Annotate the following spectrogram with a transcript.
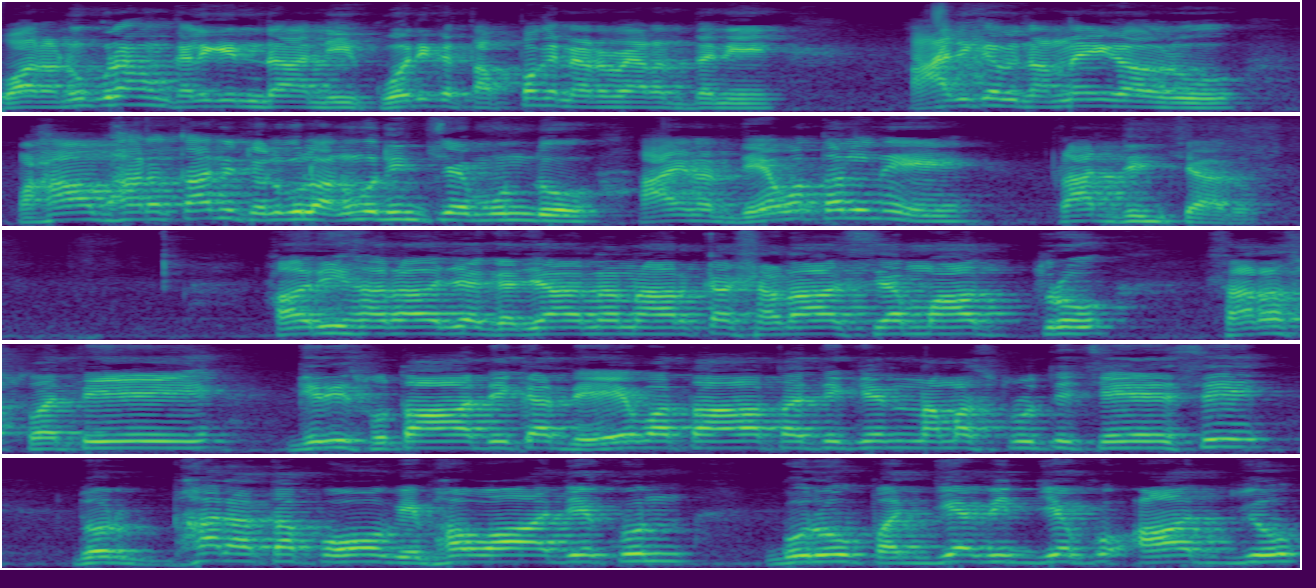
వారి అనుగ్రహం కలిగిందా? నీ కోరిక తప్పక నెరవేరద్దని ఆదికవి నన్నయ్య గారు మహాభారతాన్ని తెలుగులో అనువదించే ముందు ఆయన దేవతల్ని ప్రార్థించారు. హరిహరాజ గజాననార్క షడాస్య మాతృ సరస్వతి గిరిసుతాదిక దేవతాతతికిన్ నమస్కృతి చేసి దుర్భరతపో విభవాదికున్ గురు పద్య విద్యకు ఆద్యు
